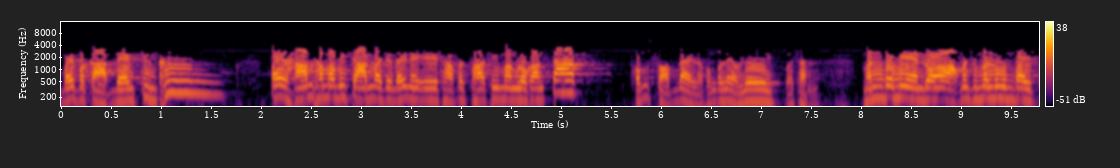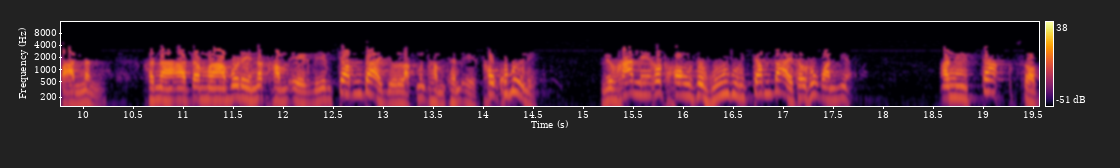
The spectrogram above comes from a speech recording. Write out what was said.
ใบประกาศแดงจึงคือไปถามธรรมวิจารณ์ว่าจังไดในเอธาภาษาที่มังโลกังจักผมสอบได้แล้วผมก็แล้วเลยว่าสันมันบ่แม่นดอกมันจะมาลืมใบปานนั่น ขณะอาตมาบ่ได้นักธรรมเอกยังจำได้อยู่หลักนักธรรมชั้นเอกเข้าคุ้มือนี่ในพระเนี่ยเขาทองเสหูอยู่จำได้เท่าทุกวันเนี่ย อันนี้จักสอบ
